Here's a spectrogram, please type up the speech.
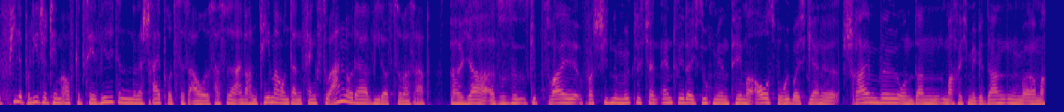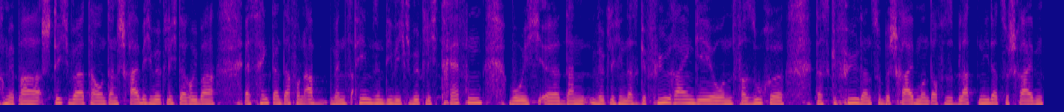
viele politische Themen aufgezählt. Wie sieht denn der Schreibprozess aus? Hast du da einfach ein Thema und dann fängst du an oder wie läuft sowas ab? Äh, ja, also es, es gibt zwei verschiedene Möglichkeiten. Entweder ich suche mir ein Thema aus, worüber ich gerne schreiben will und dann mache ich mir Gedanken, äh, mache mir ein paar Stichwörter und dann schreibe ich wirklich darüber. Es hängt dann davon ab, wenn es Themen sind, die mich wirklich treffen, wo ich äh, dann wirklich in das Gefühl reingehe und versuche, das Gefühl dann zu beschreiben und auf das Blatt niederzuschreiben.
